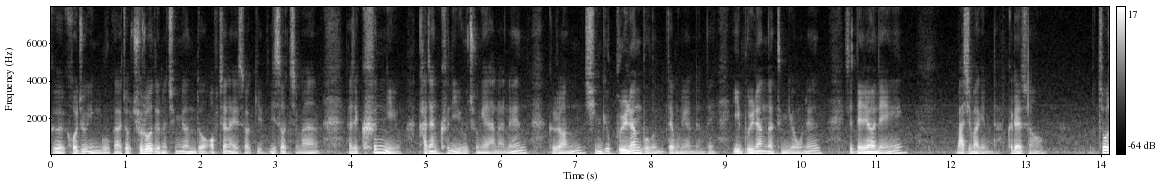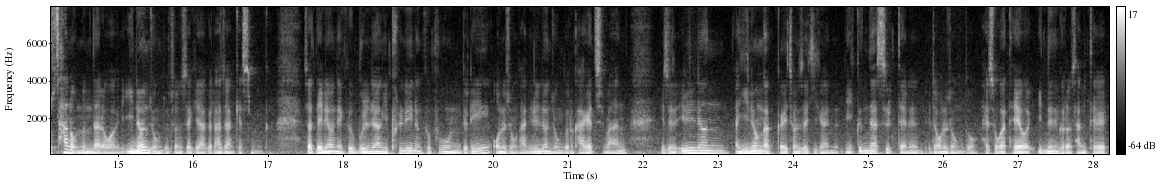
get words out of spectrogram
그 거주 인구가 좀 줄어드는 측면도 없잖아 있었기, 있었지만 사실 큰 이유, 가장 큰 이유 중에 하나는 그런 신규 불량 부분 때문이었는데 이 물량 같은 경우는 이제 내년에 마지막입니다. 그래서 또사 놓는다라고 하면 2년 정도 전세 계약을 하지 않겠습니까? 자, 내년에 그 물량이 풀리는 그 부분들이 어느 정도 한 1년 정도는 가겠지만 이제 1년, 2년 가까이 전세 기간이 끝났을 때는 이제 어느 정도 해소가 되어 있는 그런 상태일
